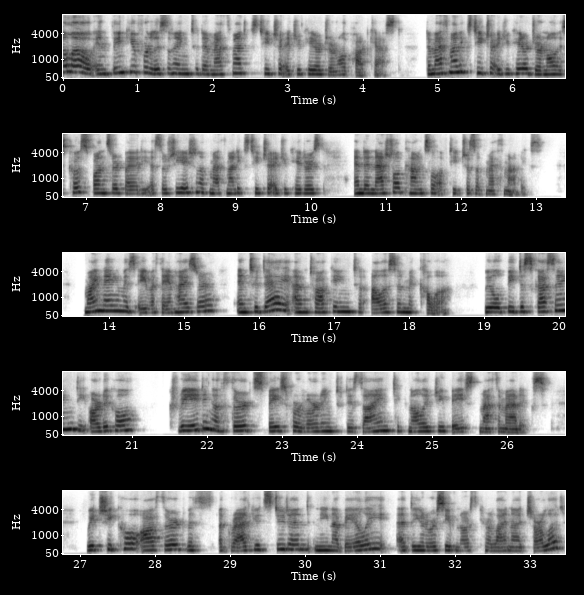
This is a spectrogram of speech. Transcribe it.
Hello, and thank you for listening to the Mathematics Teacher Educator Journal podcast. The Mathematics Teacher Educator Journal is co sponsored by the Association of Mathematics Teacher Educators and the National Council of Teachers of Mathematics. My name is Eva Thanheiser, and today I'm talking to Allison McCulloch. We will be discussing the article Creating a Third Space for Learning to Design Technology Based Mathematics which she co authored with a graduate student, Nina Bailey, at the University of North Carolina at Charlotte,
